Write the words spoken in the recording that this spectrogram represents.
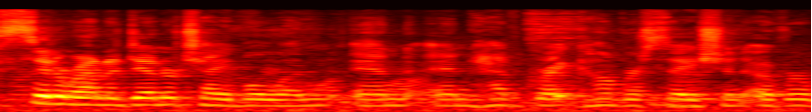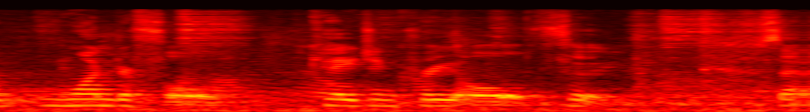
sit around a dinner table and, and, and have great conversation over wonderful Cajun Creole food. So,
